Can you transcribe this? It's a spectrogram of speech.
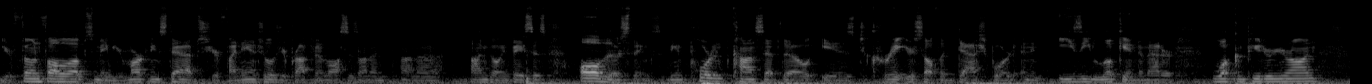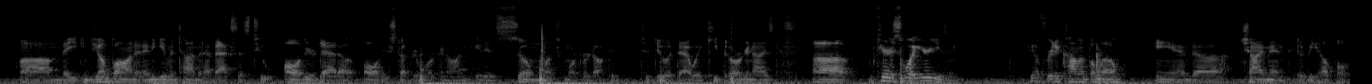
your phone follow-ups, maybe your marketing steps, your financials, your profit and losses on a, on a ongoing basis, all of those things. The important concept though is to create yourself a dashboard and an easy look in no matter what computer you're on. Um, that you can jump on at any given time and have access to all of your data, all of your stuff you're working on. It is so much more productive to do it that way. Keep it organized. Uh, I'm curious what you're using. Feel free to comment below and uh, chime in. It would be helpful.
